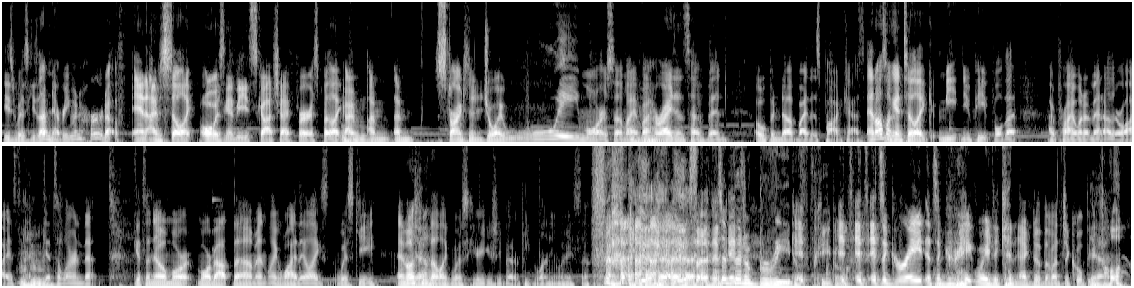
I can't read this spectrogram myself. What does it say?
these whiskeys I've never even heard of, and I'm still like always gonna be Scotch guy first, but like I'm mm-hmm. I'm I'm starting to enjoy way more. So my my mm-hmm. horizons have been opened up by this podcast, and also getting to like meet new people that. I probably wouldn't have met otherwise, and get to learn that, get to know more more about them and like why they like whiskey. And most Yeah. people that like whiskey are usually better people anyway. So, so it's a better breed of it's, people It's, it's it's a great it's a great way to connect with a bunch of cool people.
